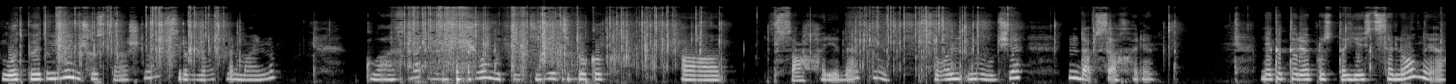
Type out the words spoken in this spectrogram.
Вот, поэтому ну, ничего страшного, все равно нормально. Классно. И еще вот такие, типа как а, в сахаре, да? Ну, соль, ну, вообще, ну да, в сахаре. Некоторые просто есть соленые.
